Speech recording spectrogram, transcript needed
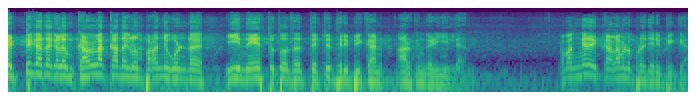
കെട്ടുകഥകളും കള്ളക്കഥകളും പറഞ്ഞുകൊണ്ട് ഈ നേതൃത്വത്തെ തെറ്റിദ്ധരിപ്പിക്കാൻ ആർക്കും കഴിയില്ല. അപ്പം അങ്ങനെ ഒരു പ്രചരിപ്പിക്കുക.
